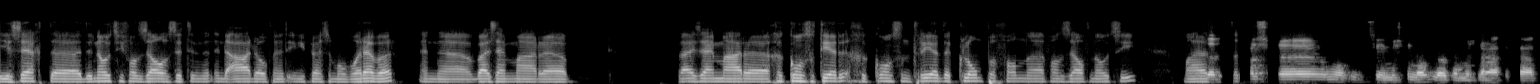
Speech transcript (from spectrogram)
je zegt de notie van zelf zit in, in de aarde of in het universum of whatever. En wij zijn maar, wij zijn maar geconcentreerde, geconcentreerde klompen van, van zelfnotie. Maar dat, vind misschien ook leuk om eens na te gaan.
